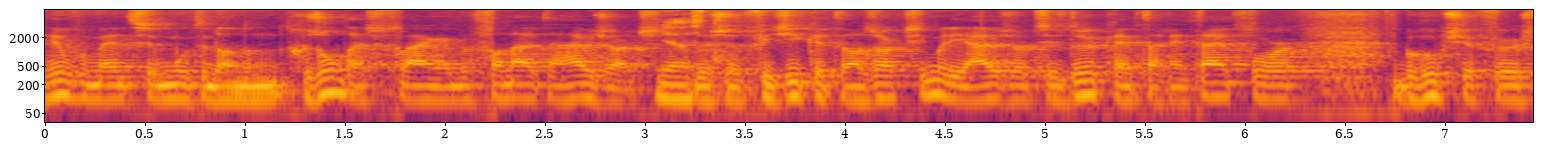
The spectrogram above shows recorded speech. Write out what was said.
heel veel mensen moeten dan een gezondheidsverklaring hebben vanuit de huisarts. Juist. Dus een fysieke transactie, maar die huisarts is druk, heeft daar geen tijd voor. Beroepschauffeurs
